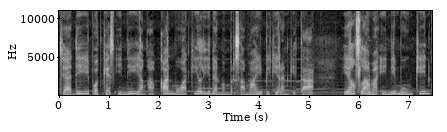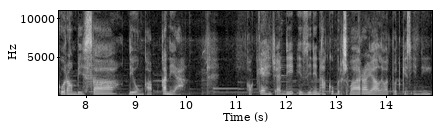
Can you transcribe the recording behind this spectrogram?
Jadi podcast ini yang akan mewakili dan membersamai pikiran kita yang selama ini mungkin kurang bisa diungkapkan ya. Oke, jadi izinin aku bersuara ya lewat podcast ini.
